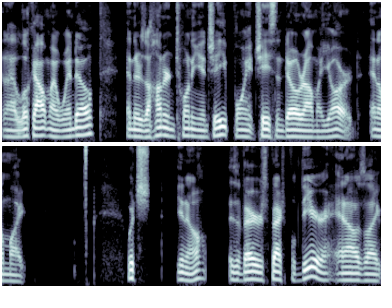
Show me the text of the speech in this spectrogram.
and I look out my window and there's a 120 inch eight point chasing doe around my yard and I'm like which you know is a very respectable deer and I was like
